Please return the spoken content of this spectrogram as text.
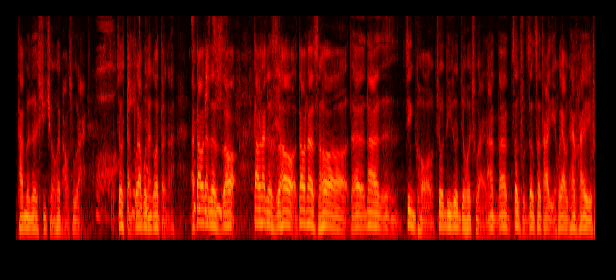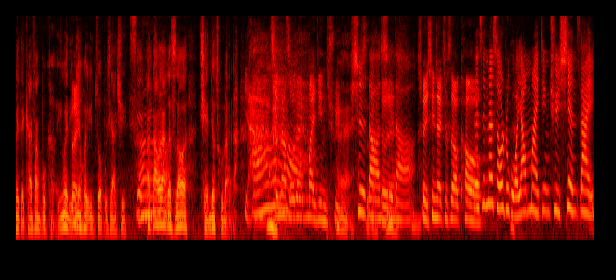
他们的需求会跑出来，就等不要不能够等了啊，到那个时候。到那个时候，到那个时候，呃，那进口就利润就会出来，那那政府的政策它也会要开，它也非得开放不可，因为里面会运作不下去。是，那到那个时候钱就出来了。呀，趁那时候再卖进去。是的，是的。所以现在就是要靠。但是那时候如果要卖进去，现在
